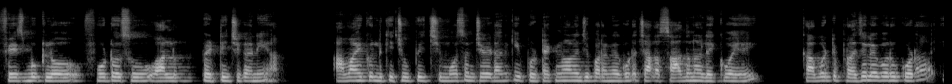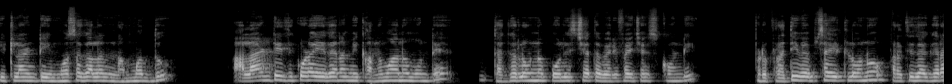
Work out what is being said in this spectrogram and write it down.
ఫేస్బుక్లో ఫొటోస్ వాళ్ళు పెట్టించి కానీ అమాయకులకి చూపించి మోసం చేయడానికి ఇప్పుడు టెక్నాలజీ పరంగా కూడా చాలా సాధనాలు ఎక్కువయ్యాయి. కాబట్టి ప్రజలు ఎవరు కూడా ఇట్లాంటి మోసగాలను నమ్మొద్దు. అలాంటిది కూడా ఏదైనా మీకు అనుమానం ఉంటే దగ్గరలో ఉన్న పోలీస్ చేత వెరిఫై చేసుకోండి. ఇప్పుడు ప్రతి వెబ్సైట్లోనూ ప్రతి దగ్గర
